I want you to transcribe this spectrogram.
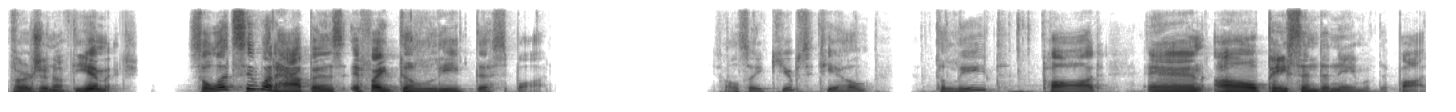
version of the image. So let's see what happens if I delete this pod. I'll say kubectl delete pod, and I'll paste in the name of the pod.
